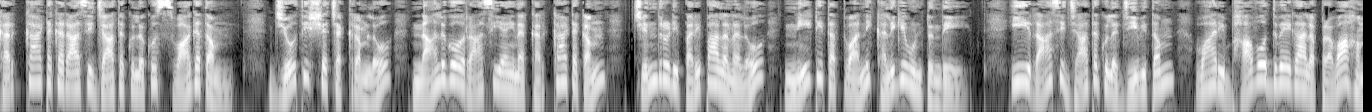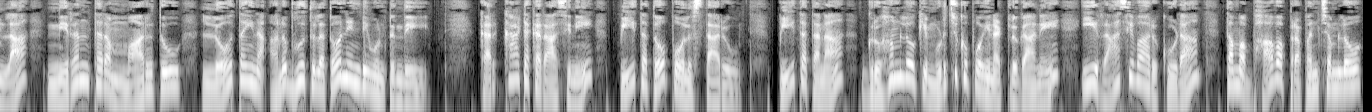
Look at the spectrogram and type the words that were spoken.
కర్కాటక రాశి జాతకులకు స్వాగతం. జ్యోతిష్య చక్రంలో నాలుగో రాశి అయిన కర్కాటకం చంద్రుడి పరిపాలనలో నీటి తత్వాన్ని కలిగి ఉంటుంది. ఈ రాశి జాతకుల జీవితం వారి భావోద్వేగాల ప్రవాహంలా నిరంతరం మారుతూ లోతైన అనుభూతులతో నిండి ఉంటుంది. కర్కాటక రాశిని పీతతో పోలుస్తారు. పీత తన గృహంలోకి ముడుచుకుపోయినట్లుగానే ఈ రాశివారు కూడా తమ భావ ప్రపంచంలో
